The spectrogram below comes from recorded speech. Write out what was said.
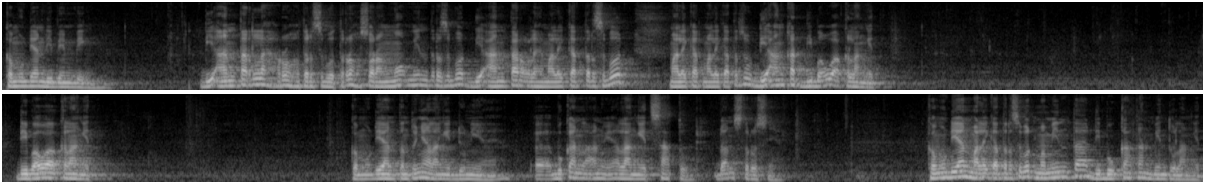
kemudian dibimbing. Diantarlah roh tersebut roh seorang mukmin tersebut diantar oleh malaikat tersebut malaikat-malaikat tersebut diangkat dibawa ke langit. Dibawa ke langit. Kemudian tentunya langit dunia ya e, bukan anu ya langit satu dan seterusnya. Kemudian malaikat tersebut meminta dibukakan pintu langit.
